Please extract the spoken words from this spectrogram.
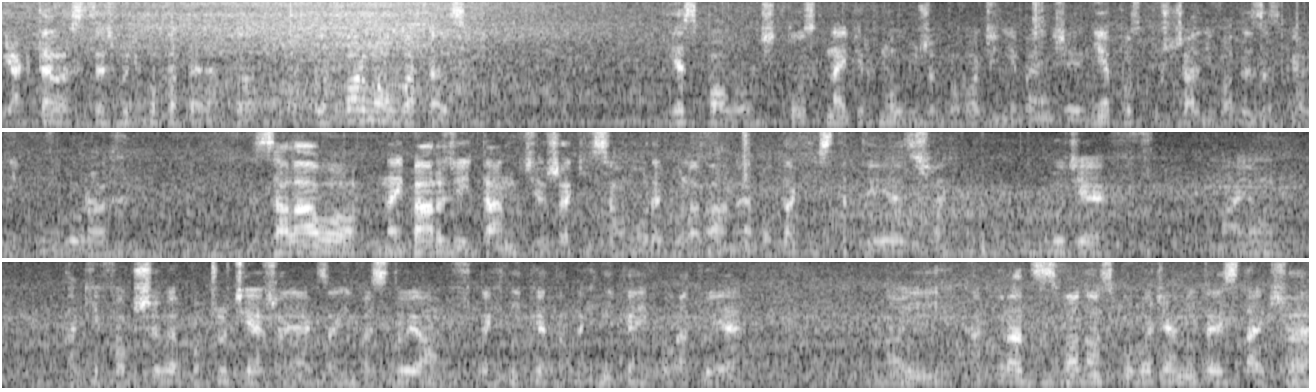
jak teraz chcesz być bohaterem, to to Platformą Obywatelską. Jest powódź. Tusk najpierw mówił, że powodzi nie będzie. Nie pospuszczali wody ze zbiorników w górach. Zalało najbardziej tam, gdzie rzeki są uregulowane, bo tak niestety jest, że ludzie mają takie fałszywe poczucie, że jak zainwestują w technikę, to technika ich uratuje. No i akurat z wodą, z powodziami to jest tak, że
